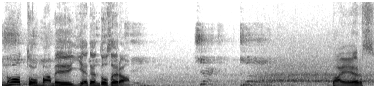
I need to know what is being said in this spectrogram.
No to mamy 1 do 0. Jack Clark. Bayers.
